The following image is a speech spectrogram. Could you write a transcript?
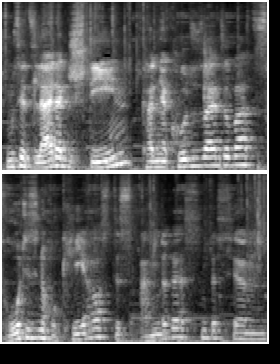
Ich muss jetzt leider gestehen, kann ja cool so sein, sowas. Das rote sieht noch okay aus, das andere ist ein bisschen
